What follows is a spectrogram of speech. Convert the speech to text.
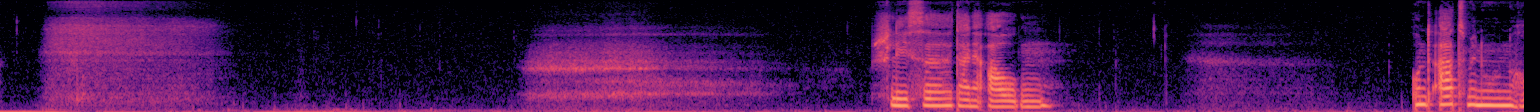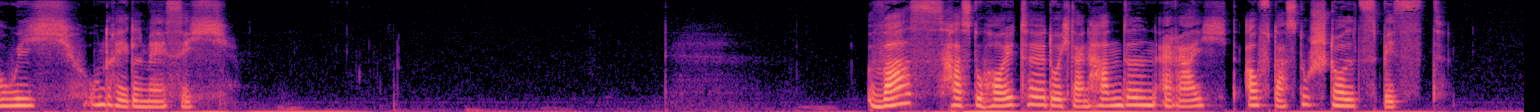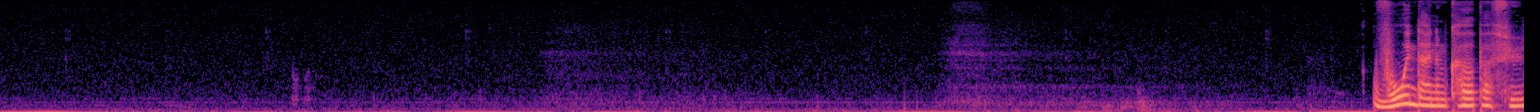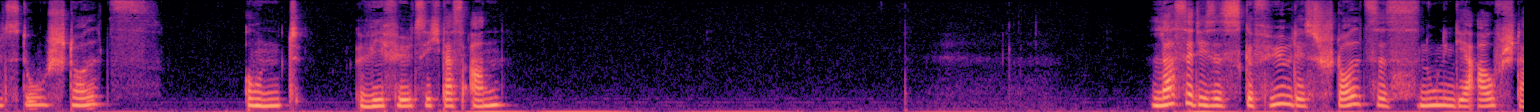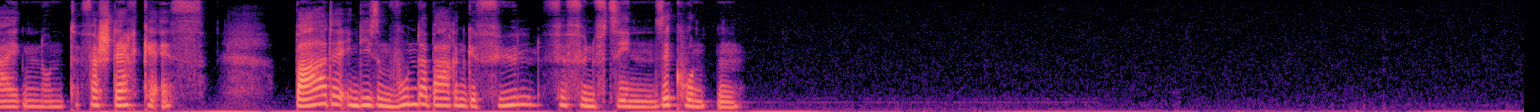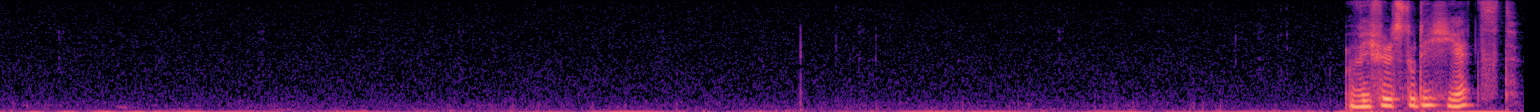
Schließe deine Augen und atme nun ruhig und regelmäßig. Was hast du heute durch dein Handeln erreicht, auf das du stolz bist? Wo in deinem Körper fühlst du Stolz und wie fühlt sich das an? Lasse dieses Gefühl des Stolzes nun in dir aufsteigen und verstärke es. Bade in diesem wunderbaren Gefühl für 15 Sekunden. Wie fühlst du dich jetzt?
